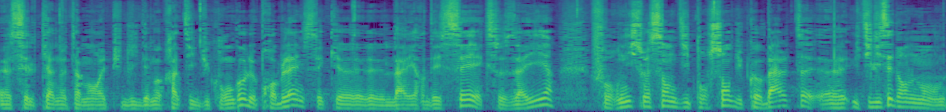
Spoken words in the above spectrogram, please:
Euh, c'est le cas notamment en République démocratique du Congo. Le problème, c'est que la RDC, ex-Zaïre, fournit 70% du cobalt utilisé dans le monde.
